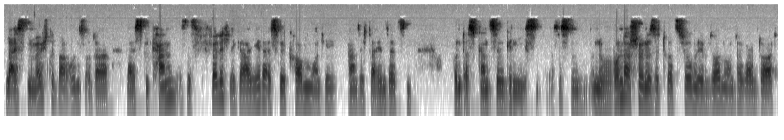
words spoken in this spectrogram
leisten möchte bei uns oder leisten kann, es ist völlig egal. Jeder ist willkommen und jeder kann sich da hinsetzen und das Ganze genießen. Das ist eine wunderschöne Situation mit dem Sonnenuntergang dort.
